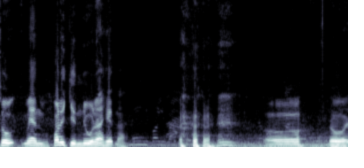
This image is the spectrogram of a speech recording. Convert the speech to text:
สู้แม่นพอได้กินอยู่นะเฮ็ดนะนี่บ่อยู่บ้านเออโดย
